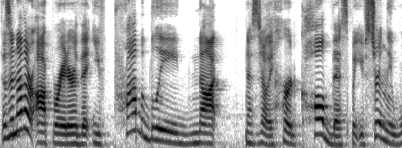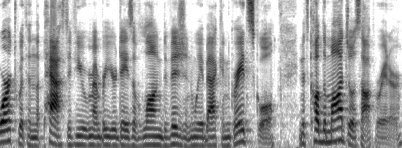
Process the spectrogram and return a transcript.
There's another operator that you've probably not necessarily heard called this, but you've certainly worked with in the past if you remember your days of long division way back in grade school, and it's called the modulus operator.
